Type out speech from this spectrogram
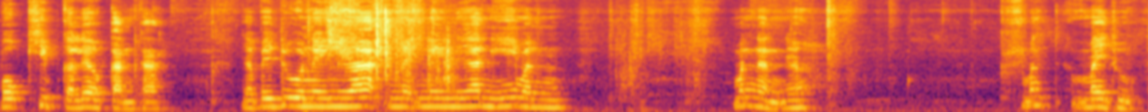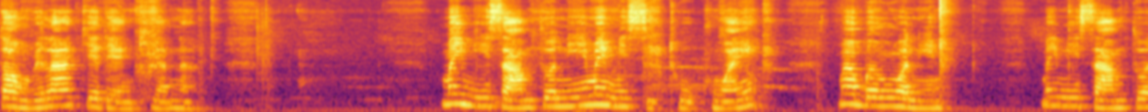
ปกคลิปกันแล้วกันค่ะอย่าไปดูในเนื้อในในเนื้อนี้มัน มันนั่นเนี่ยมันไม่ถูกต้องเวลาเจแดงเขียนนะไม่มีสามตัวนี้ไม่มีสิทธิ์ถูกหวย มาเบิงวันนี้ ไม่มีสามตัว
